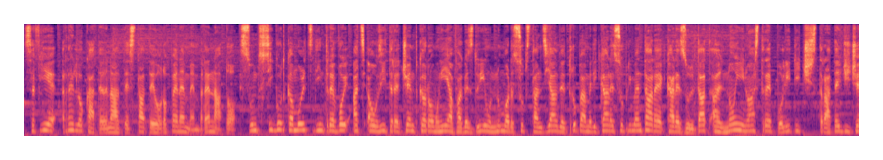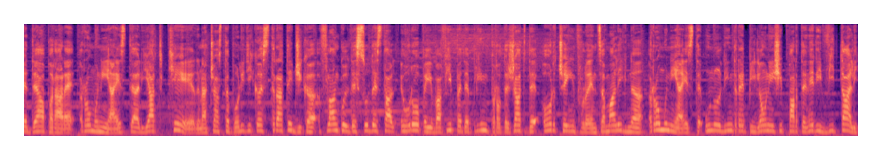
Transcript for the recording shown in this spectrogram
să fie relocate în alte state europene membre NATO. Sunt sigur că mulți dintre voi ați auzit recent că România va găzdui un număr substanțial de trupe americane suplimentare ca rezultat al noii noastre politici strategice de apărare. România este aliat cheie în această politică strategică, flancul de sud-est al Europei va fi pe deplin protejat de orice influență malignă. România este unul dintre pilonii și partenerii vitali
